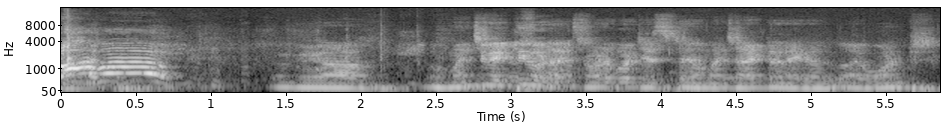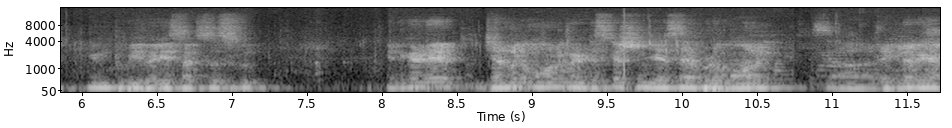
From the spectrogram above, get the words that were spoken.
బాబు ఒక మంచి వ్యక్తి కూడా ఇట్స్ నాట్ అబౌట్ జస్ట్ మంచి యాక్టర్ అనే కాదు. I want him to be very successful ఎందుకంటే జనరల్గా మామూలుగా మేము డిస్కషన్ చేసేటప్పుడు మామూలుగా రెగ్యులర్గా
